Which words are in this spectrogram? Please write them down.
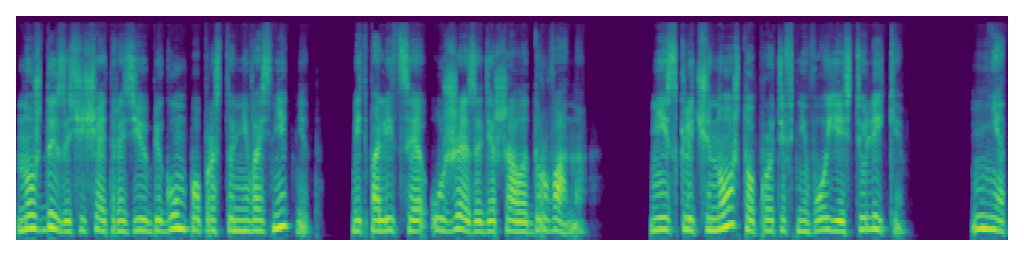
нужды защищать Розию Бегум попросту не возникнет, ведь полиция уже задержала Дурвана. Не исключено, что против него есть улики». «Нет.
